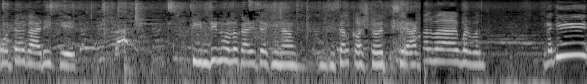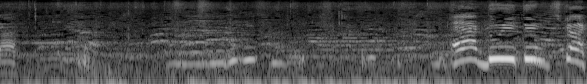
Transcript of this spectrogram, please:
গোটা গাড়িকে। তিন দিন হলো গাড়িটা কিনা বিশাল কষ্ট হচ্ছে। একবার বল আরেকবার বল। নাকি? এক দুই তিন স্টার্ট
